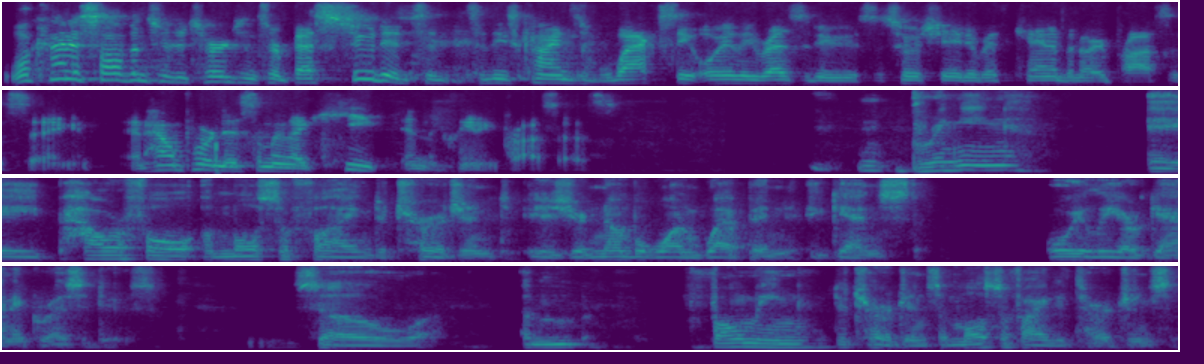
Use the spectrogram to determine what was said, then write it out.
what kind of solvents or detergents are best suited to, to these kinds of waxy, oily residues associated with cannabinoid processing? And how important is something like heat in the cleaning process? Bringing a powerful emulsifying detergent is your number one weapon against oily organic residues. So, um, foaming detergents, emulsifying detergents,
